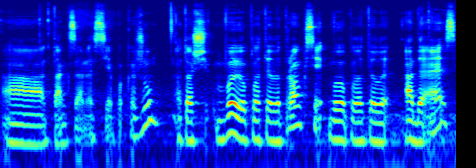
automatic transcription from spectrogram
А, так, зараз я покажу. Отож, ви оплатили проксі, ви оплатили ADS.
